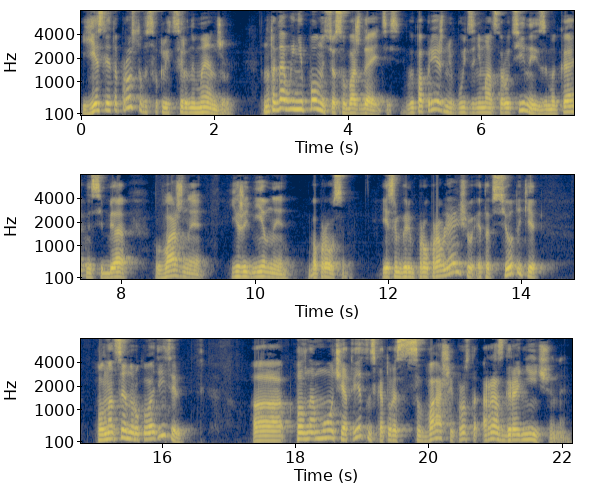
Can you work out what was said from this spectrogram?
Если это просто высококвалифицированный менеджер, но тогда вы не полностью освобождаетесь. Вы по-прежнему будете заниматься рутиной и замыкать на себя важные ежедневные вопросы. Если мы говорим про управляющего, это все-таки полноценный руководитель, а, полномочия и ответственность, которые с вашей просто разграничены.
